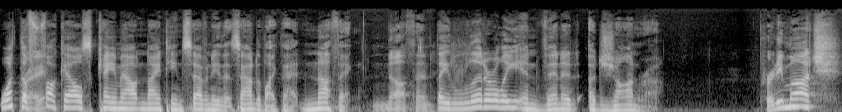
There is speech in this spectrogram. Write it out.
What the Right. fuck else came out in 1970 that sounded like that? Nothing. Nothing. They literally invented a genre. Pretty much.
